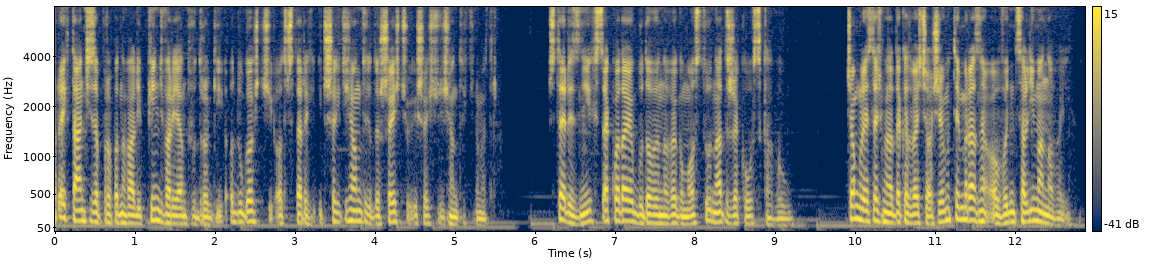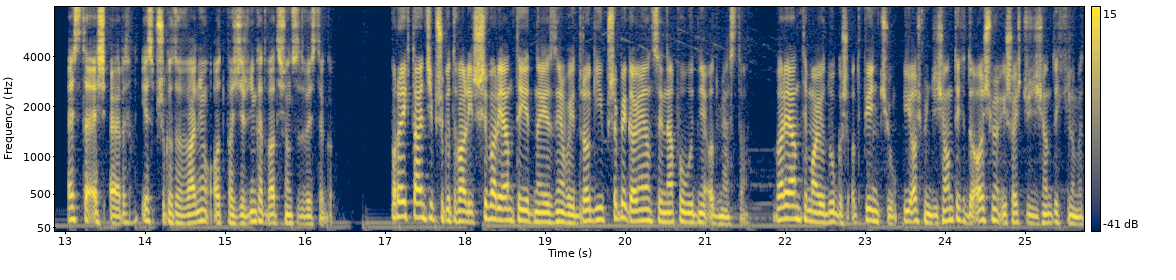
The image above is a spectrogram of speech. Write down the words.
Projektanci zaproponowali 5 wariantów drogi o długości od 4,3 do 6,6 km. Cztery z nich zakładają budowę nowego mostu nad rzeką Skawą. Ciągle jesteśmy na DK28, tym razem obwodnica Limanowej. STŚR jest w przygotowywaniu od października 2020. Projektanci przygotowali trzy warianty jednojezdniowej drogi przebiegającej na południe od miasta. Warianty mają długość od 5,8 do 8,6 km.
